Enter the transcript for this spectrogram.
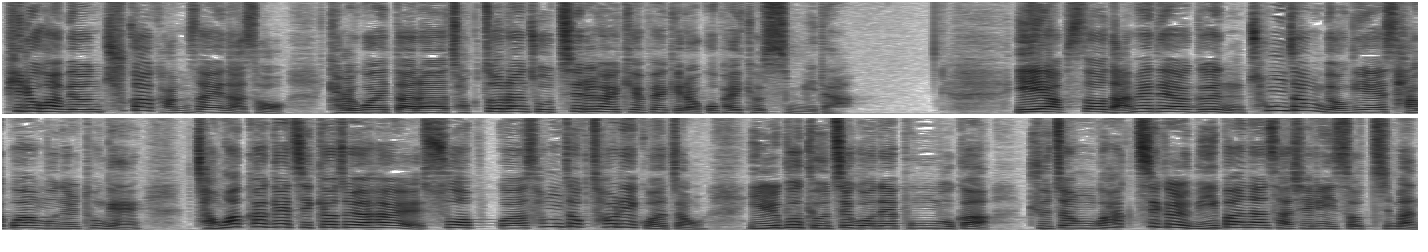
필요하면 추가 감사에 나서 결과에 따라 적절한 조치를 할 계획이라고 밝혔습니다. 이에 앞서 남해대학은 총장 명의의 사과문을 통해 정확하게 지켜져야 할 수업과 성적 처리 과정, 일부 교직원의 복무가 규정과 학칙을 위반한 사실이 있었지만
